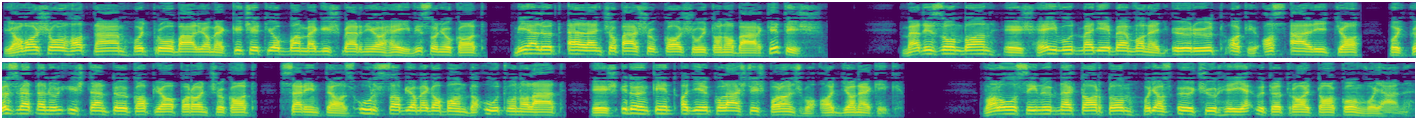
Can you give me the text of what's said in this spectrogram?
Javasolhatnám, hogy próbálja meg kicsit jobban megismerni a helyi viszonyokat, mielőtt ellencsapásokkal sújtana bárkit is? Madisonban és Haywood megyében van egy őrült, aki azt állítja, hogy közvetlenül Istentől kapja a parancsokat, szerinte az úr szabja meg a banda útvonalát, és időnként a gyilkolást is parancsba adja nekik. Valószínűbbnek tartom, hogy az ő csürhéje ütött rajta a konvoján.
